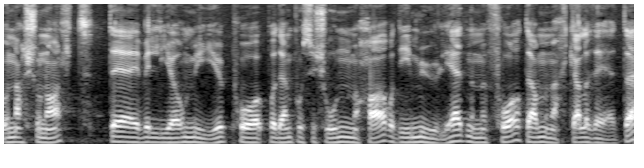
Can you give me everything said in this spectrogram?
og nasjonalt. Det vil gjøre mye på, på den posisjonen vi har og de mulighetene vi får. Det har vi merket allerede.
